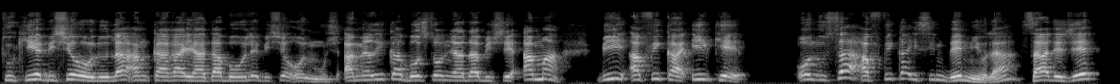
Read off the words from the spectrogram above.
Türkiye bir şey oldu la Ankara ya da böyle bir şey olmuş. Amerika Boston ya da bir şey ama bir Afrika ilke olursa Afrika isim demiyorlar. Sadece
